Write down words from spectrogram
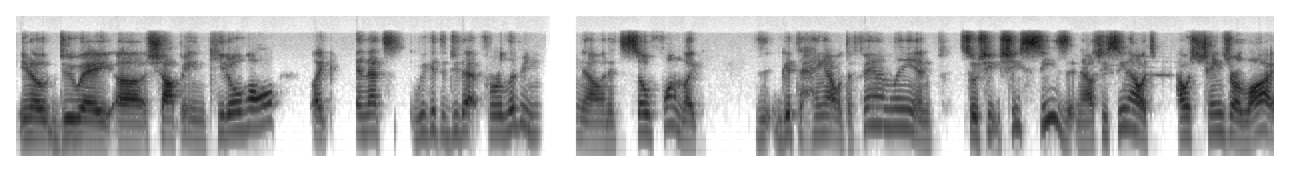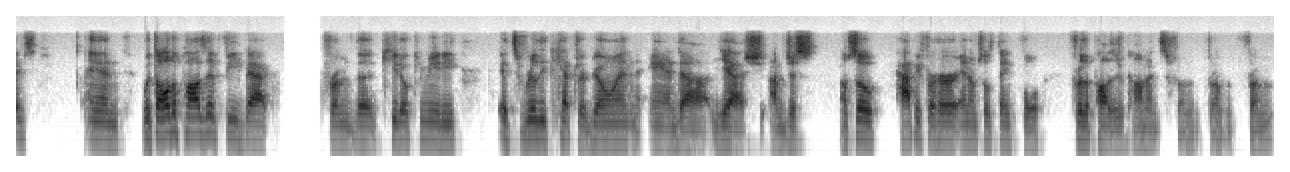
you know, do a uh, shopping keto haul. Like, and that's we get to do that for a living now, and it's so fun. Like, get to hang out with the family and so she she sees it now she's seen how it's how it's changed our lives and with all the positive feedback from the keto community it's really kept her going and uh, yeah she, i'm just i'm so happy for her and i'm so thankful for the positive comments from from from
